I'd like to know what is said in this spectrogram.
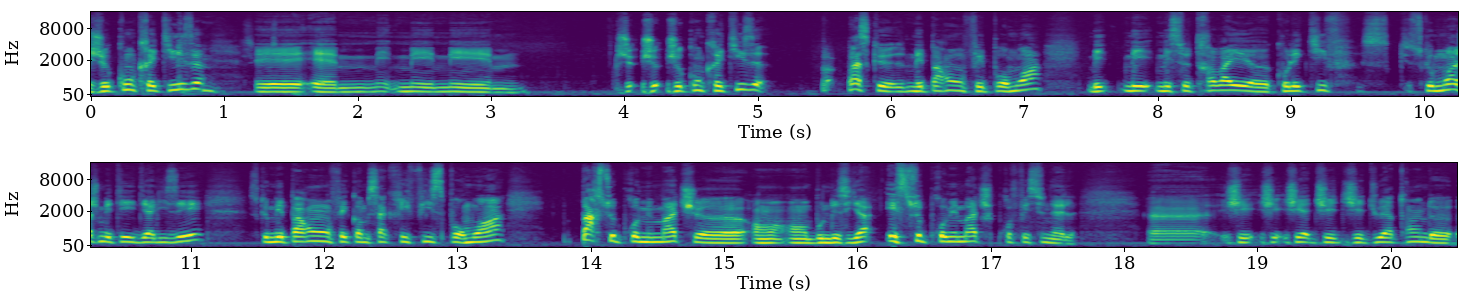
et je concrétise. Et, mais je, concrétise pas ce que mes parents ont fait pour moi, mais, mais, mais ce travail euh, collectif, ce que moi je m'étais idéalisé, ce que mes parents ont fait comme sacrifice pour moi, par ce premier match euh, en, Bundesliga et ce premier match professionnel. Euh, j'ai dû attendre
